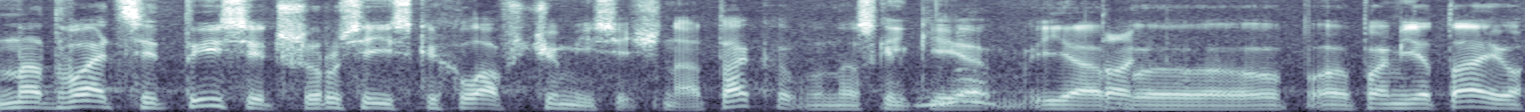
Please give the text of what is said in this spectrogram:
на 20 тисяч російських лав щомісячно, так? Наскільки я, я так. пам'ятаю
